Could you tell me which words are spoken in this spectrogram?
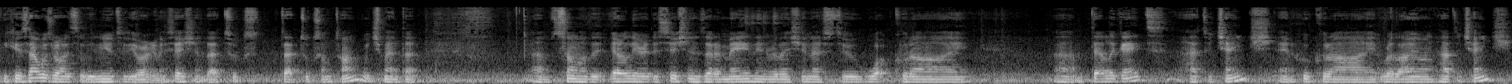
because I was relatively new to the organization that took that took some time which meant that um, some of the earlier decisions that I made in relation as to what could I um, delegate had to change and who could I rely on had to change.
